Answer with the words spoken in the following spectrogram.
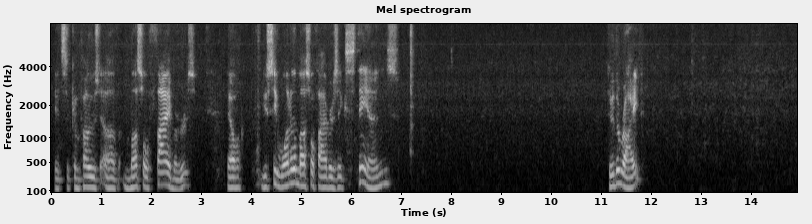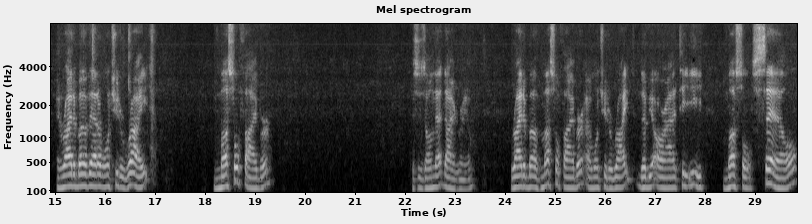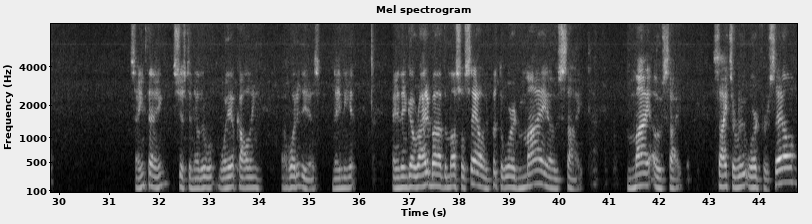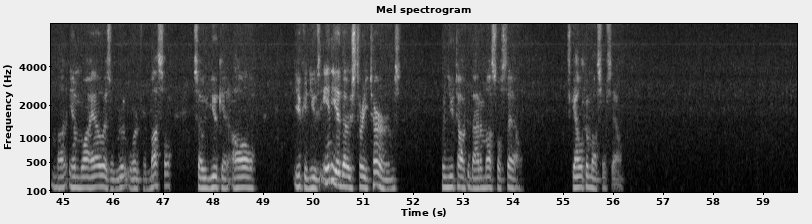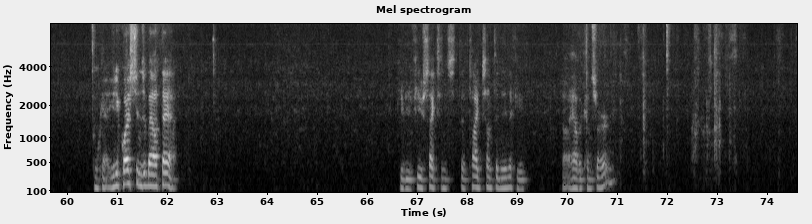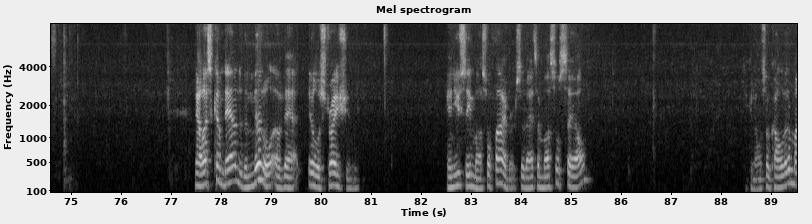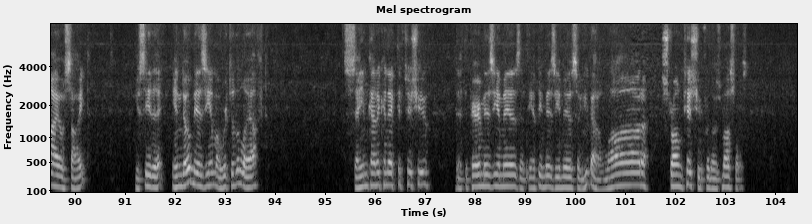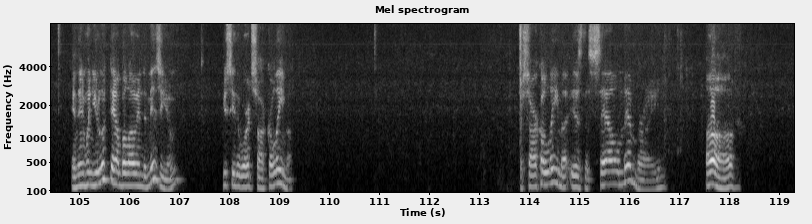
it's composed of muscle fibers. Now, you see one of the muscle fibers extends to the right And right above that, I want you to write muscle fiber. This is on that diagram. Right above muscle fiber, I want you to write W R I T E, muscle cell. Same thing. It's just another way of calling uh, what it is, naming it. And then go right above the muscle cell and put the word myocyte. Myocyte. Cyte's a root word for cell. MYO is a root word for muscle. So you can all you can use any of those three terms when you talk about a muscle cell, skeletal muscle cell. Okay, any questions about that? Give you a few seconds to type something in if you uh, have a concern. Now let's come down to the middle of that illustration and you see muscle fiber. So that's a muscle cell. You can also call it a myocyte. You see the endomysium over to the left, same kind of connective tissue that the perimysium is, that the epimysium is. So you've got a lot of strong tissue for those muscles. And then when you look down below endomysium, you see the word sarcolemma. The sarcolemma is the cell membrane of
